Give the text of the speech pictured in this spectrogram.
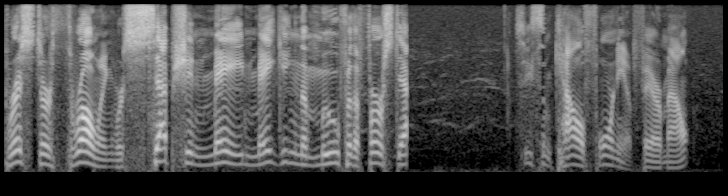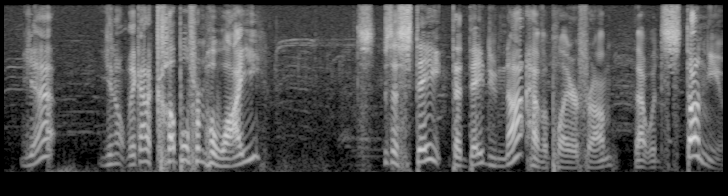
Brister throwing, reception made, making the move for the first down. See some California, fair Fairmount. Yeah, you know, they got a couple from Hawaii. There's a state that they do not have a player from that would stun you.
